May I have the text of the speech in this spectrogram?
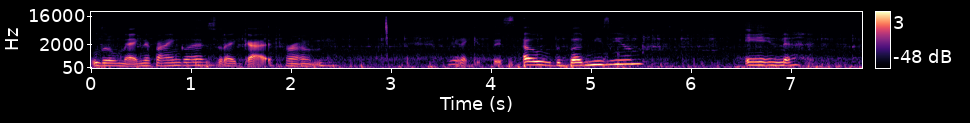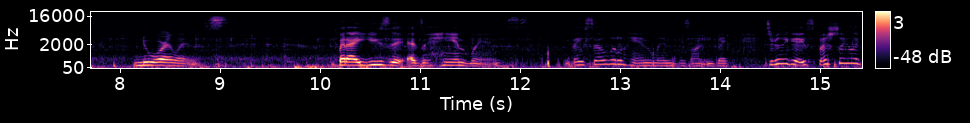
little magnifying glass that I got from where did I get this? Oh, the Bug Museum in New Orleans. But I use it as a hand lens they sell little hand lenses on eBay. It's really good, especially like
